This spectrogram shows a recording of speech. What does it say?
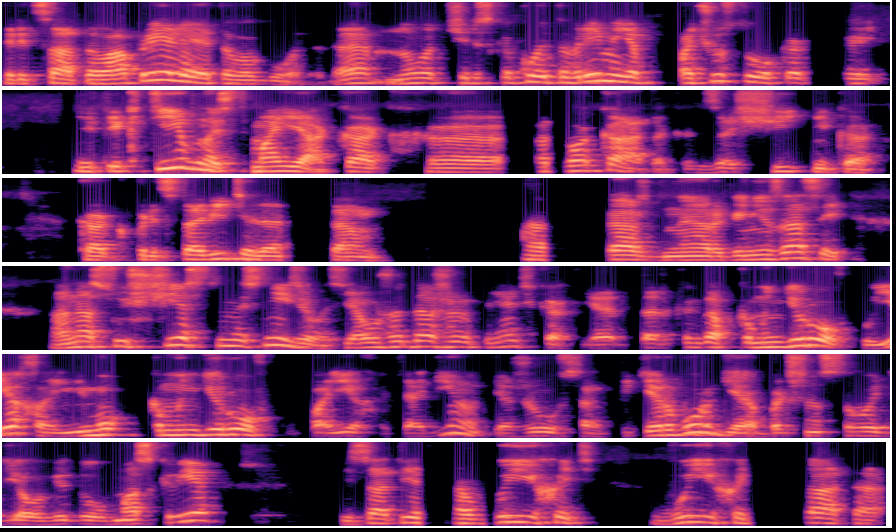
30 апреля этого года, да, но вот через какое-то время я почувствовал, как эффективность моя как э, адвоката, как защитника, как представителя там граждан и организаций – она существенно снизилась. Я уже даже, понимаете как, я даже когда в командировку ехал, я не мог в командировку поехать один. Вот я живу в Санкт-Петербурге, а большинство дел веду в Москве. И, соответственно, выехать, выехать куда-то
